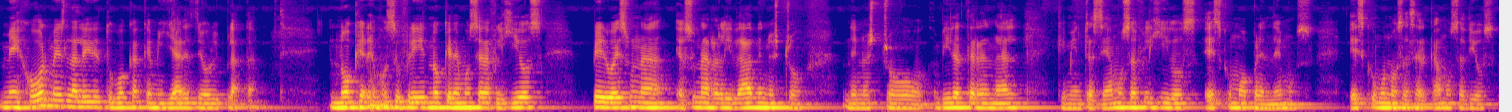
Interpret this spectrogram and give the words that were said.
Mejor me es la ley de tu boca que millares de oro y plata. No queremos sufrir, no queremos ser afligidos, pero es una, es una realidad de nuestro de nuestra vida terrenal que mientras seamos afligidos es como aprendemos, es como nos acercamos a Dios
